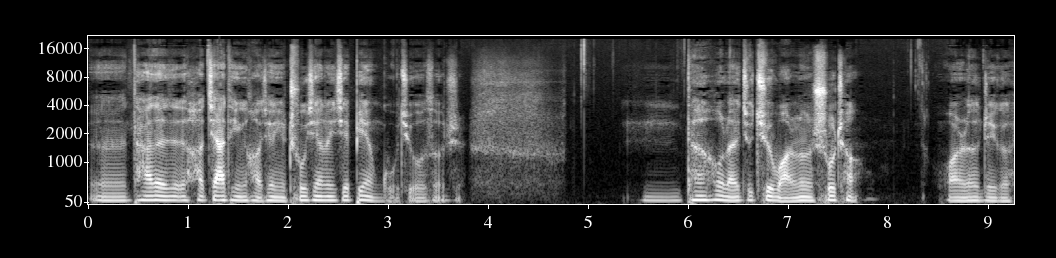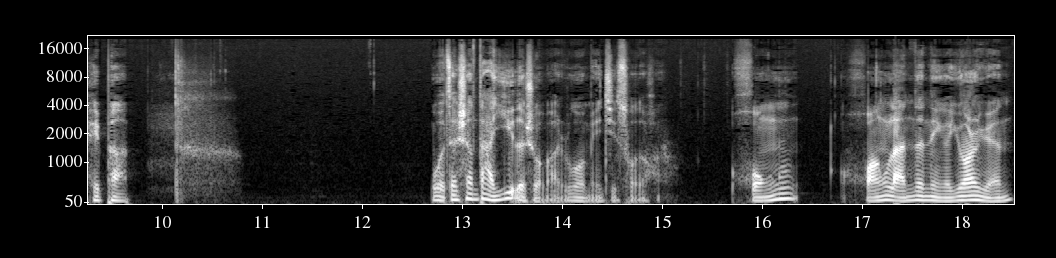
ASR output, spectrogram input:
嗯，他的家庭好像也出现了一些变故，据我所知。嗯，他后来就去玩了说唱，玩了这个 hip hop。我在上大一的时候吧，如果我没记错的话，红黄蓝的那个幼儿园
